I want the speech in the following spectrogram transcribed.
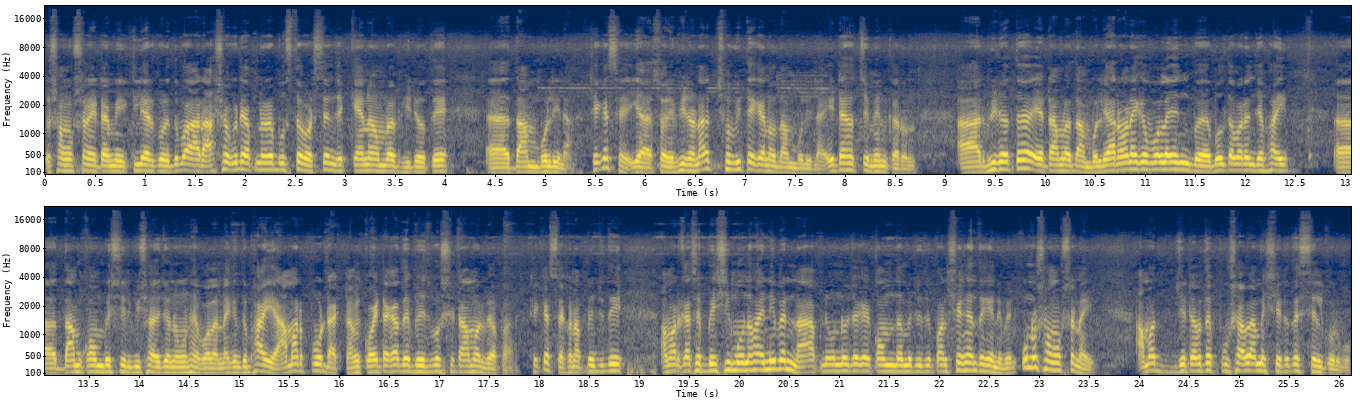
তো সমস্যা নেই, এটা আমি ক্লিয়ার করে দেবো। আর আশা করি আপনারা বুঝতে পারছেন যে কেন আমরা ভিডিওতে দাম বলি না। ঠিক আছে? ইয়া সরি ভিডিও না, ছবিতে কেন দাম বলি না? এটা হচ্ছে মেন কারণ। আর ভিডিওতে এটা আমরা দাম বলি। আর অনেকে বলেন বলতে পারেন যে, ভাই দাম কম বেশির বিষয়ের জন্য মনে হয় বলেন না। কিন্তু ভাই, আমার প্রোডাক্ট আমি কয় টাকা দিয়ে বেচবো সেটা আমার ব্যাপার। ঠিক আছে? এখন আপনি যদি আমার কাছে বেশি মনে হয় নেবেন না, আপনি অন্য জায়গায় কম দামে যদি পান, সেখান থেকে নেবেন। কোনো সমস্যা নাই। আমার যেটাতে পুষাবে আমি সেটাতে সেল করব।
